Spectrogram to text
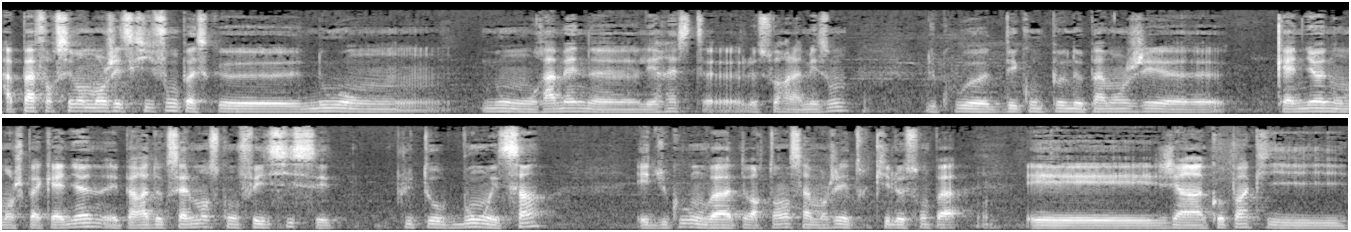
à pas forcément manger ce qu'ils font parce que nous on nous on ramène euh, les restes euh, le soir à la maison. Du coup, euh, dès qu'on peut ne pas manger canyon, on mange pas canyon. Et paradoxalement, ce qu'on fait ici, c'est plutôt bon et sain. Et du coup, on va avoir tendance à manger des trucs qui le sont pas. Et j'ai un copain qui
